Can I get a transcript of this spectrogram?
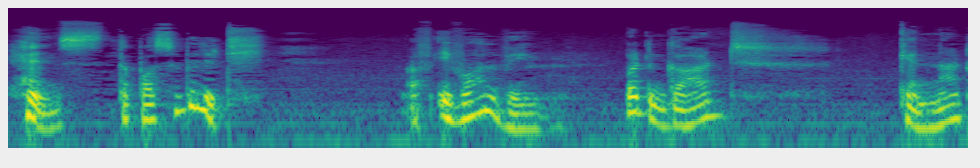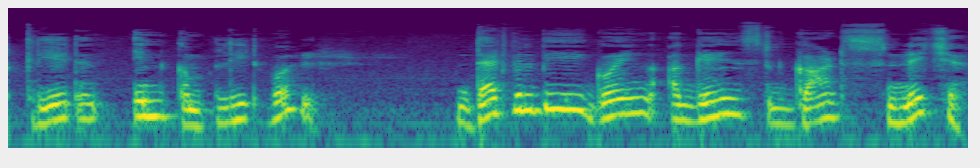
Hence, the possibility of evolving. But God cannot create an incomplete world. That will be going against God's nature.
